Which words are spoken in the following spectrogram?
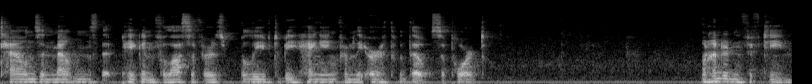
towns, and mountains that pagan philosophers believed to be hanging from the earth without support. 115.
